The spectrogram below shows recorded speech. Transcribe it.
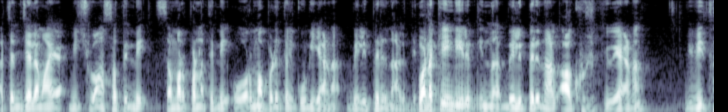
അചഞ്ചലമായ വിശ്വാസത്തിന്റെ സമർപ്പണത്തിന്റെ ഓർമ്മപ്പെടുത്തൽ കൂടിയാണ് ബലിപ്പെരുന്നാൾ വടക്കേ ഇന്ത്യയിലും ഇന്ന് ബലിപ്പെരുന്നാൾ ആഘോഷിക്കുകയാണ്. വിവിധ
